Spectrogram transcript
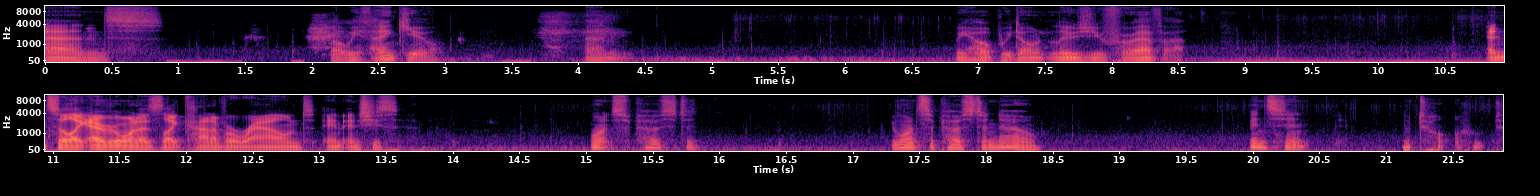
And. Well, we thank you. And. We hope we don't lose you forever. And so like everyone is like kind of around and, and she's you weren't supposed to you weren't supposed to know. Vincent who told who t-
